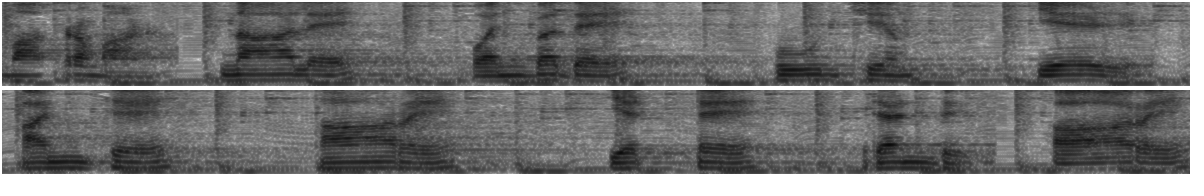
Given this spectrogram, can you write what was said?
മാത്രമാണ്. നാല് ഒൻപത് പൂജ്യം ഏഴ്. അഞ്ച് ആറ് എട്ട് രണ്ട്. ആറ്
